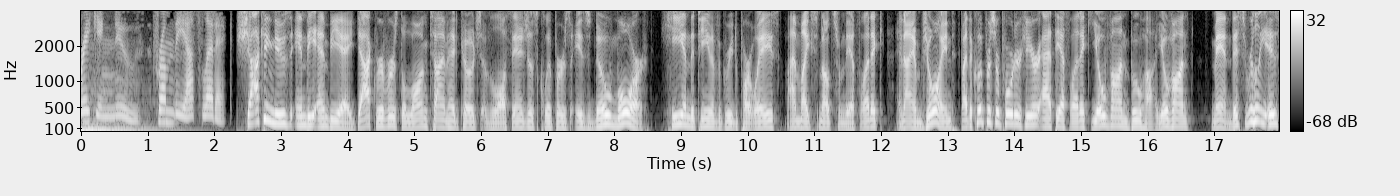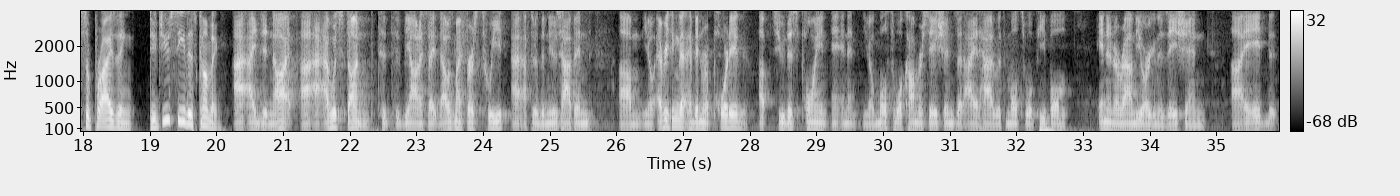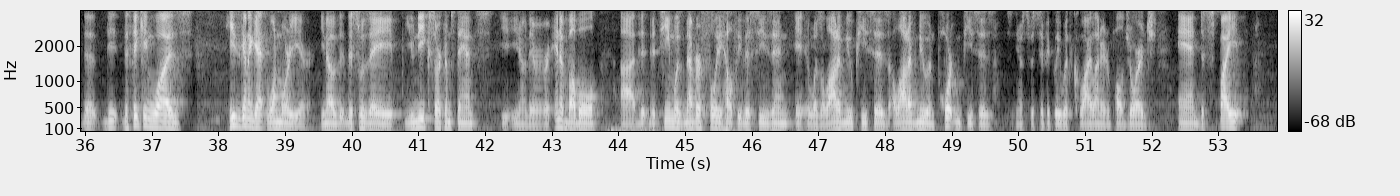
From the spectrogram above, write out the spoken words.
Breaking news from The Athletic. Shocking news in the NBA. Doc Rivers, the longtime head coach of the Los Angeles Clippers, is no more. He and the team have agreed to part ways. I'm Mike Smeltz from The Athletic, and I am joined by the Clippers reporter here at The Athletic, Jovan Buha. Jovan, man, this really is surprising. Did you see this coming? I, I did not. I, I, was stunned, to, to be honest. I, that was my first tweet after the news happened. Um, you know, everything that had been reported up to this point and, and, you know, multiple conversations that I had had with multiple people in and around the organization, uh, it, the, the, the thinking was he's going to get one more year. You know, th- this was a unique circumstance. You, you, know, they were in a bubble. Uh, the, the, team was never fully healthy this season. It, it, was a lot of new pieces, a lot of new important pieces. You know, specifically with Kawhi Leonard and Paul George. And despite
